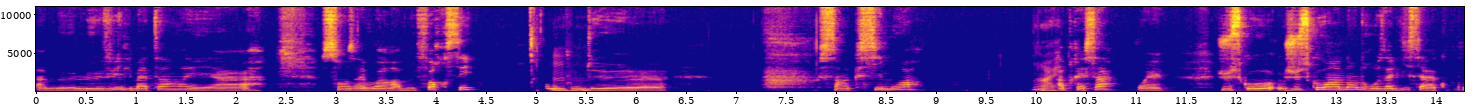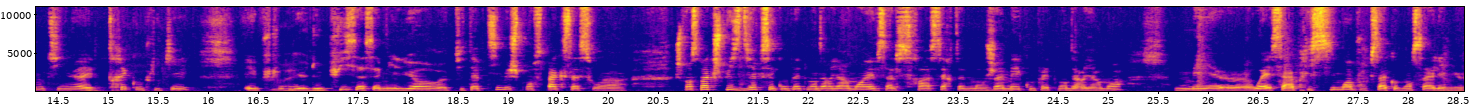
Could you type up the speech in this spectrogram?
à me, lever le matin et à, sans avoir à me forcer au bout mhm. de 5-6 mois. Après ça, ouais. Jusqu'au jusqu'au un an de Rosalie, ça a continué à être très compliqué. Et puis euh, depuis, ça s'améliore euh, petit à petit, mais je pense pas que ça soit. Je pense pas que je puisse dire que c'est complètement derrière moi et ça le sera certainement jamais complètement derrière moi. Mais euh, ouais, ça a pris six mois pour que ça commence à aller mieux.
